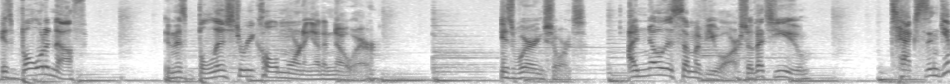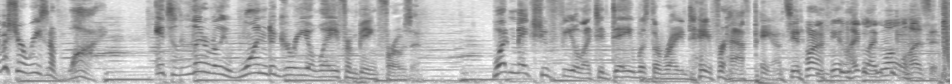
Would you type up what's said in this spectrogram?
is bold enough in this blistery cold morning out of nowhere is wearing shorts? I know that some of you are, so that's you. Text and give us your reason of why. It's literally one degree away from being frozen. What makes you feel like today was the right day for half pants? You know what I mean? Like, like what was it? Now,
